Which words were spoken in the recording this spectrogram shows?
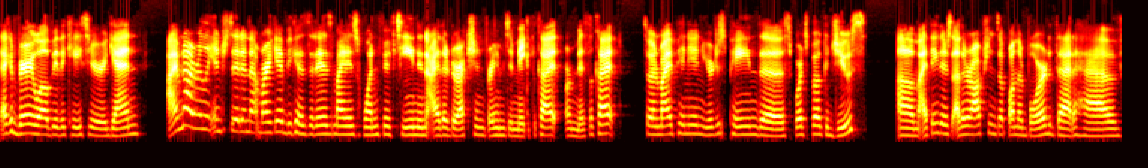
That could very well be the case here again. I'm not really interested in that market because it is minus 115 in either direction for him to make the cut or miss the cut. So, in my opinion, you're just paying the sportsbook a juice um, I think there's other options up on the board that have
